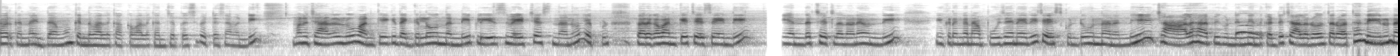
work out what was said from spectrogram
ఎవరికన్నా ఇద్దాము కింద వాళ్ళకి అక్క వాళ్ళకి అని చెప్పేసి పెట్టేశామండి. మన ఛానల్ వన్ కేకి దగ్గరలో ఉందండి. ప్లీజ్ వెయిట్ చేస్తున్నాను. ఎప్పుడు త్వరగా వన్ కే చేసేయండి. మీ అందరి చేతులలోనే ఉంది. ఇక్కడ ఇంకా నా పూజ అనేది చేసుకుంటూ ఉన్నానండి. చాలా హ్యాపీగా ఉండింది. ఎందుకంటే చాలా రోజుల తర్వాత నేను నా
